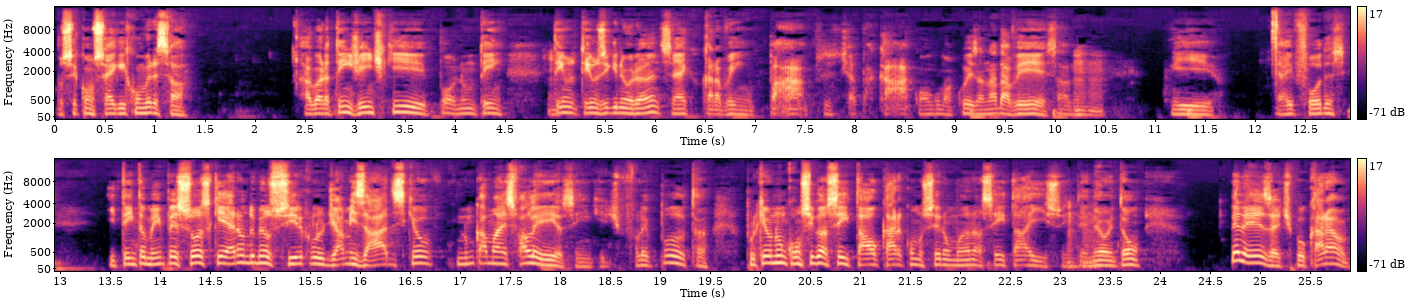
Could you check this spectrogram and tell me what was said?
você consegue conversar. Agora, tem gente que, pô, não tem. Tem, tem os ignorantes, né? Que o cara vem, pá, te atacar com alguma coisa nada a ver, sabe? Uhum. E aí foda-se. E tem também pessoas que eram do meu círculo de amizades que eu nunca mais falei, assim, que tipo, falei, puta, porque eu não consigo aceitar o cara como ser humano, aceitar isso, entendeu? Então, beleza, tipo, o cara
